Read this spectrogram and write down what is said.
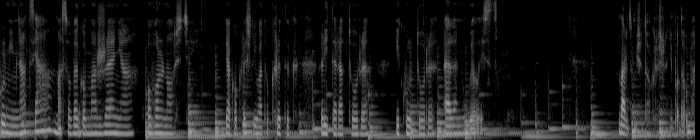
Kulminacja masowego marzenia o wolności, jak określiła to krytyk literatury i kultury Ellen Willis. Bardzo mi się to określenie podoba.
